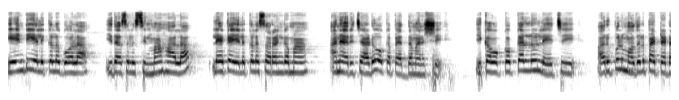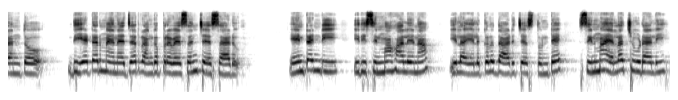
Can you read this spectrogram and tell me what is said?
ఏంటి ఎలుకల గోల ఇది అసలు సినిమా హాలా? లేక ఎలుకల సొరంగమా? అని అరిచాడు ఒక పెద్ద మనిషి. ఇక ఒక్కొక్కళ్ళు లేచి అరుపులు మొదలు పెట్టడంతో థియేటర్ మేనేజర్ రంగప్రవేశం చేశాడు. ఏంటండి? ఇది సినిమా హాలేనా? ఇలా ఎలుకలు దాడి చేస్తుంటే సినిమా ఎలా చూడాలి?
